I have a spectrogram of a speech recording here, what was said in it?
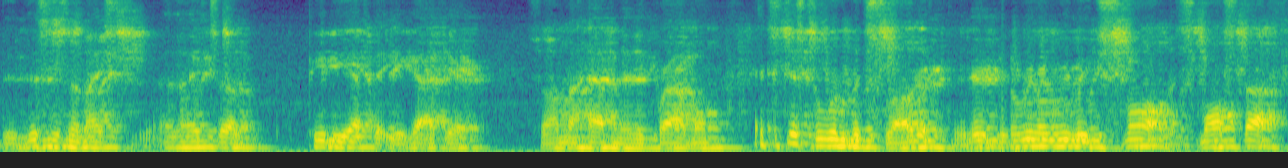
this is a nice, a nice uh, PDF that you got here, so I'm not having any problem. It's just a little bit slow. They're, they're, they're really, really small. It's small stuff.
